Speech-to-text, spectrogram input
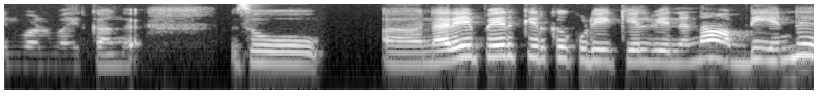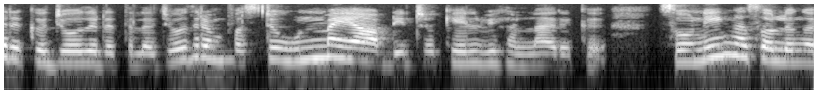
இன்வால்வ் ஆயிருக்காங்க. ஸோ நிறைய பேருக்கு இருக்கக்கூடிய கேள்வி என்னன்னா அப்படி என்ன இருக்கு ஜோதிடத்துல? ஜோதிடம் ஃபர்ஸ்ட் உண்மையா அப்படின்ற கேள்விகள்லாம் இருக்கு. ஸோ நீங்க சொல்லுங்க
